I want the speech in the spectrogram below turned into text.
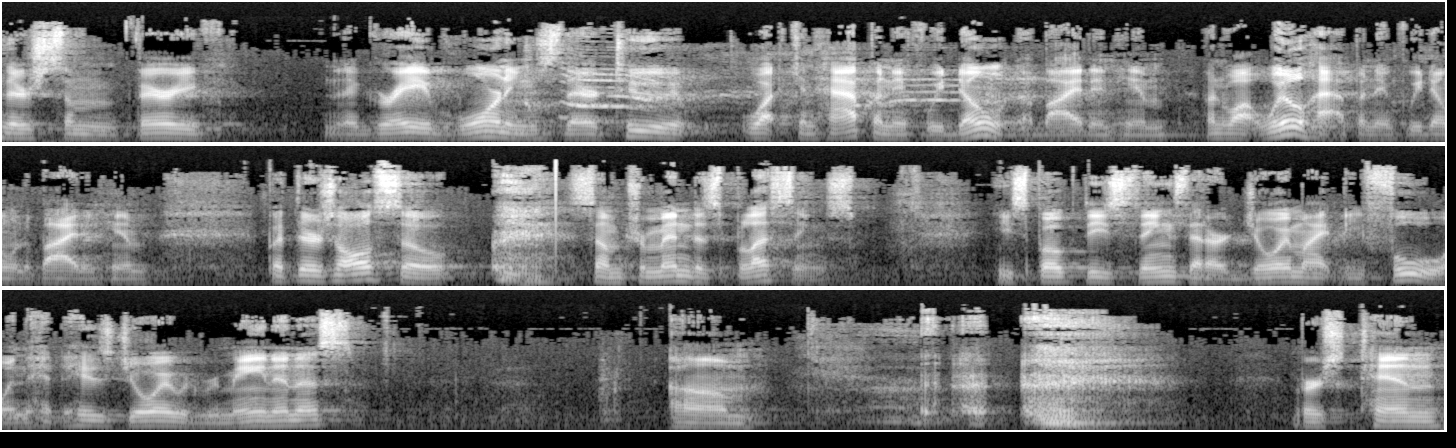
there's some very grave warnings there, too, what can happen if we don't abide in him, and what will happen if we don't abide in him. But there's also some tremendous blessings. He spoke these things that our joy might be full and that his joy would remain in us. Um, verse 10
